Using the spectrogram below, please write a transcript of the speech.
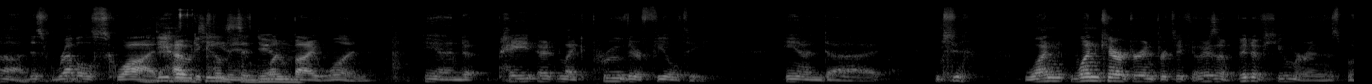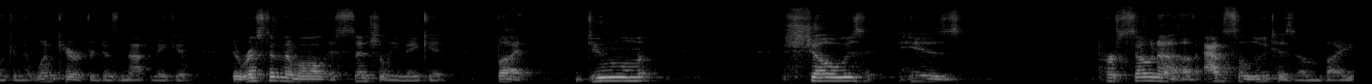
uh, this rebel squad have to come Devotees to in one by one and pay uh, like prove their fealty. And uh, one one character in particular, there's a bit of humor in this book, in that one character does not make it. The rest of them all essentially make it, but Doom shows his persona of absolutism by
